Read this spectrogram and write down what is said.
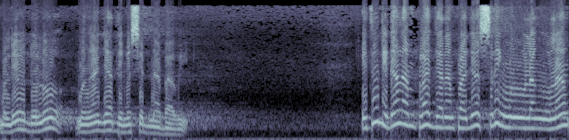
beliau dulu mengajar di Masjid Nabawi. Itu di dalam pelajaran-pelajaran sering mengulang-ulang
